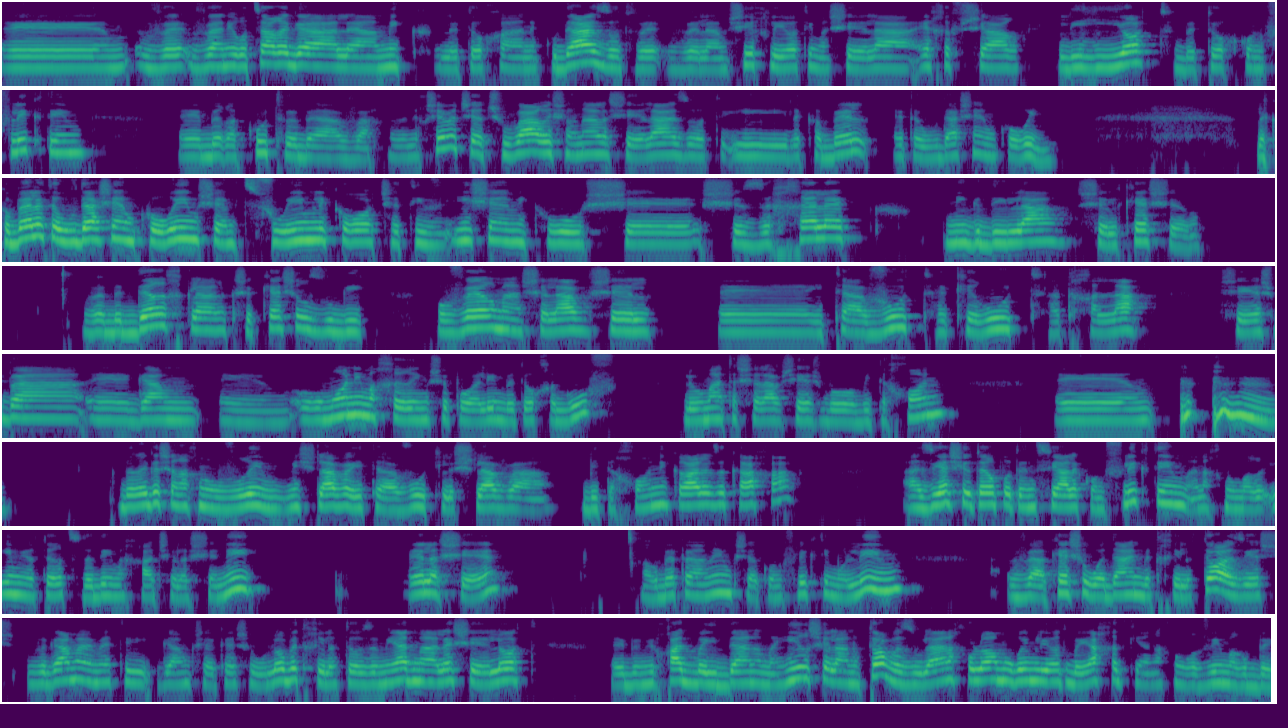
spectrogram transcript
אמ, ו- ואני רוצה רגע להעמיק לתוך הנקודה הזאת ו- ולהמשיך להיות עם השאלה איך אפשר להיות בתוך קונפליקטים אה, ברכות ובאהבה. אז אני חושבת שהתשובה הראשונה לשאלה הזאת היא לקבל את העובדה שהם קורים. לקבל את העובדה שהם קורים, שהם צפויים לקרות, שטבעי שהם יקרו, ש- שזה חלק מגדילה של קשר, ובדרך כלל כשקשר זוגי עובר מהשלב של אה, התאהבות, היכרות, התחלה, שיש בה אה, גם אה, הורמונים אחרים שפועלים בתוך הגוף, לעומת השלב שיש בו ביטחון. אה, ברגע שאנחנו עוברים משלב ההתאהבות לשלב הביטחון, נקרא לזה ככה, אז יש יותר פוטנציאל לקונפליקטים, אנחנו מראים יותר צדדים אחד של השני, אלא שהרבה פעמים כשהקונפליקטים עולים והקשר הוא עדיין בתחילתו, אז יש, וגם האמת היא, גם כשהקשר הוא לא בתחילתו, זה מיד מעלה שאלות במיוחד בעידן המהיר שלנו. טוב, אז אולי אנחנו לא אמורים להיות ביחד כי אנחנו רבים הרבה.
